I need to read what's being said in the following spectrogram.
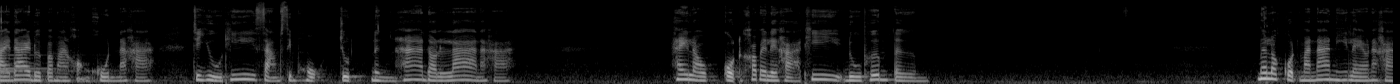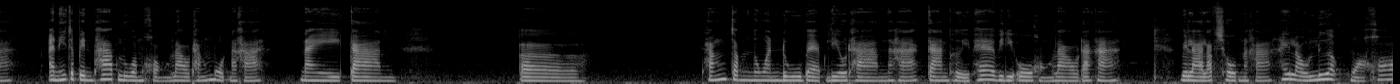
รายได้โดยประมาณของคุณนะคะ จะอยู่ที่ 36.15 ดอลลาร์นะคะ ให้เรากดเข้าไปเลยค่ะที่ดูเพิ่มเติม เมื่อเรากดมาหน้านี้แล้วนะคะ อันนี้จะเป็นภาพรวมของเราทั้งหมดนะคะ ในการทั้งจำนวนดูแบบเรียลไทม์นะคะ การเผยแพร่วิดีโอของเรานะคะ เวลารับชมนะคะ ให้เราเลือกหัวข้อ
